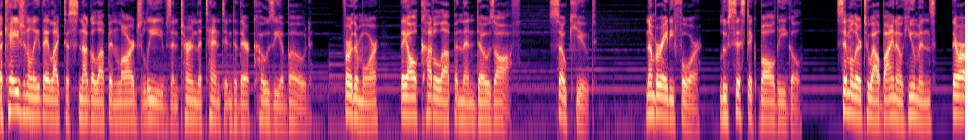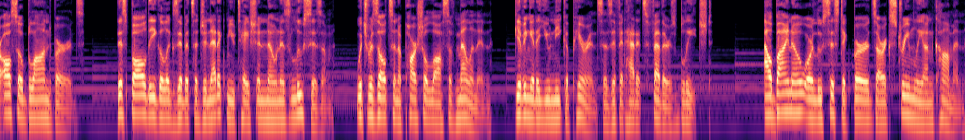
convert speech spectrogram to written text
Occasionally, they like to snuggle up in large leaves and turn the tent into their cozy abode. Furthermore, they all cuddle up and then doze off. So cute. Number 84. Leucistic bald eagle. Similar to albino humans, there are also blonde birds. This bald eagle exhibits a genetic mutation known as leucism, which results in a partial loss of melanin, giving it a unique appearance as if it had its feathers bleached. Albino or leucistic birds are extremely uncommon,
